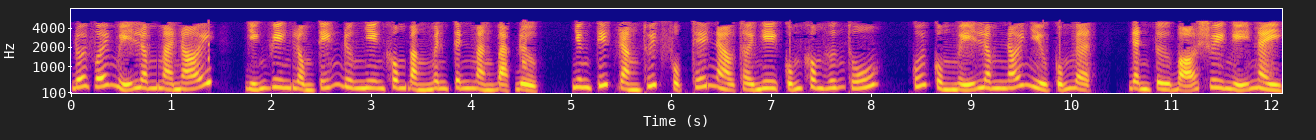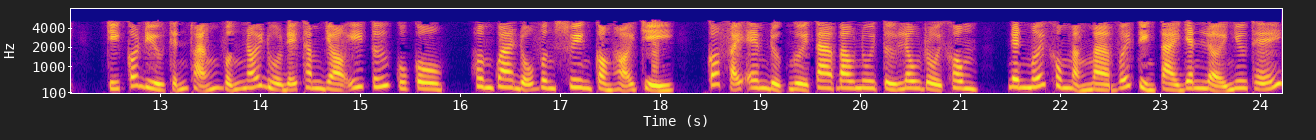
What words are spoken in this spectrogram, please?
đối với Mỹ Lâm mà nói, diễn viên lồng tiếng đương nhiên không bằng minh tinh màn bạc được, nhưng tiếc rằng thuyết phục thế nào thời nghi cũng không hứng thú, cuối cùng Mỹ Lâm nói nhiều cũng mệt, đành từ bỏ suy nghĩ này, chỉ có điều thỉnh thoảng vẫn nói đùa để thăm dò ý tứ của cô, hôm qua Đỗ Vân Xuyên còn hỏi chị, có phải em được người ta bao nuôi từ lâu rồi không, nên mới không mặn mà với tiền tài danh lợi như thế,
